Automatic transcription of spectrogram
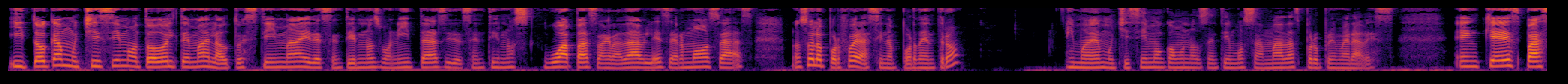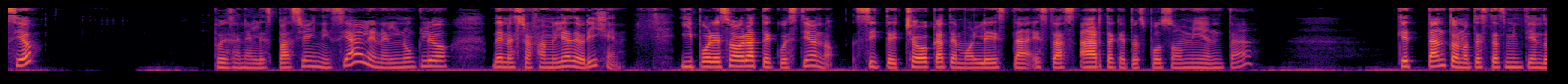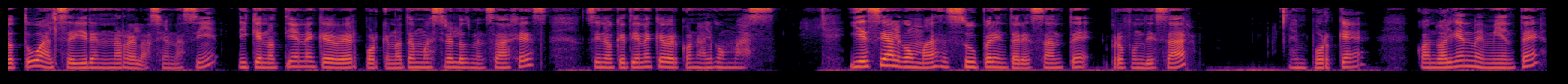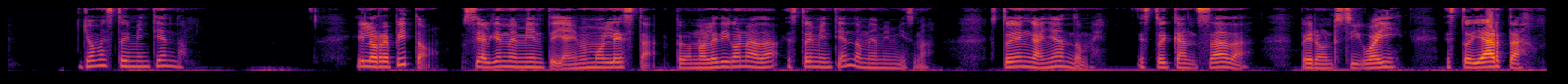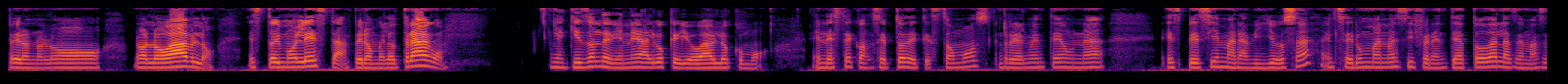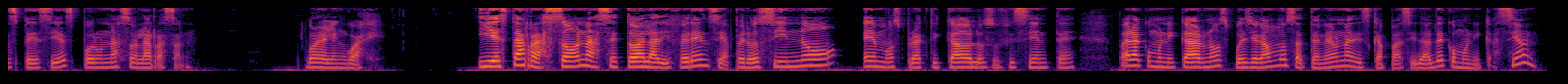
Y toca muchísimo todo el tema de la autoestima y de sentirnos bonitas y de sentirnos guapas, agradables, hermosas, no solo por fuera, sino por dentro y mueve muchísimo cómo nos sentimos amadas por primera vez. ¿En qué espacio? Pues en el espacio inicial, en el núcleo de nuestra familia de origen. Y por eso ahora te cuestiono, si te choca, te molesta, estás harta que tu esposo mienta, ¿qué tanto no te estás mintiendo tú al seguir en una relación así? Y que no tiene que ver porque no te muestre los mensajes, sino que tiene que ver con algo más. Y ese algo más es súper interesante profundizar en por qué cuando alguien me miente, yo me estoy mintiendo. Y lo repito, si alguien me miente y a mí me molesta, pero no le digo nada, estoy mintiéndome a mí misma. Estoy engañándome. Estoy cansada, pero sigo ahí. Estoy harta, pero no lo, no lo hablo. Estoy molesta, pero me lo trago. Y aquí es donde viene algo que yo hablo como en este concepto de que somos realmente una especie maravillosa. El ser humano es diferente a todas las demás especies por una sola razón, por el lenguaje. Y esta razón hace toda la diferencia, pero si no hemos practicado lo suficiente para comunicarnos, pues llegamos a tener una discapacidad de comunicación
